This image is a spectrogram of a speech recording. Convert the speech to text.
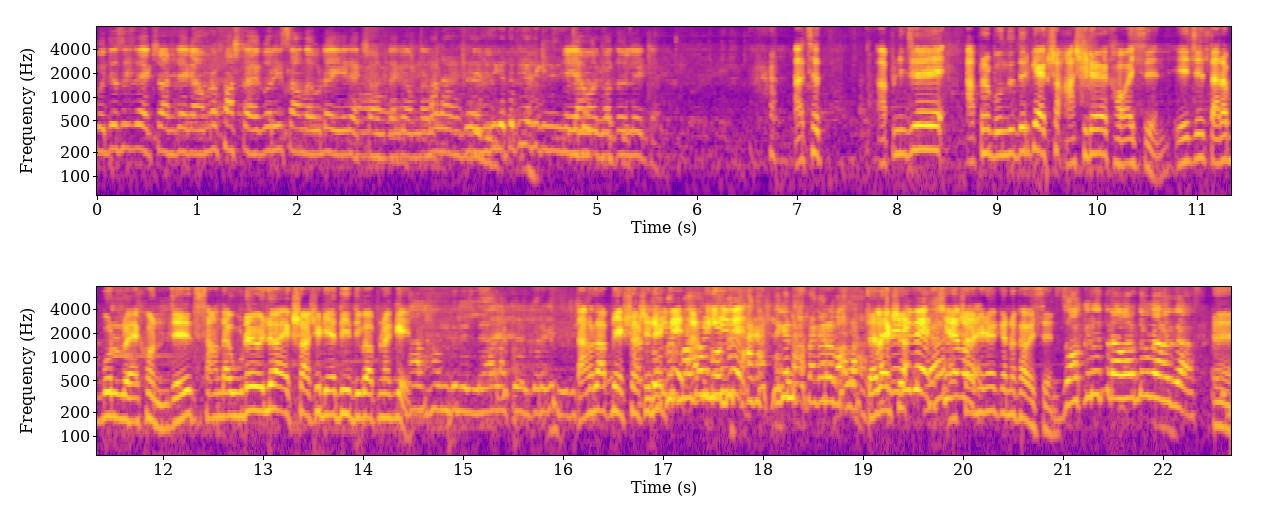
কইতেছে যে একশো আশি টাকা আমরা পাঁচ টাকা করি চাঁদা উঠাই এর একশো আশি টাকা আমরা এই আমার কথা হলো এটা। আচ্ছা আপনি যে আপনার বন্ধুদেরকে একশো আশি টাকা খাওয়াইছেন এই যে তারা বলল এখন যে চাঁদা উড়ে হইল একশো আশি টাকা দিয়ে দিবে আপনাকে আলহামদুলিল্লাহ আল্লাহ কবুল করে গেছি। তাহলে আপনি একশো আশি টাকা নতুন মাধ্যম বলতে থাকার থেকে না থাকার ভালো। তাহলে একশো একশো আশি টাকা কেন খাওয়াইছেন যখনই তোরা আমার দোকানে যাস, হ্যাঁ।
